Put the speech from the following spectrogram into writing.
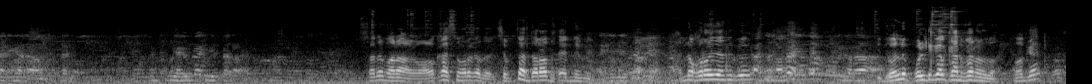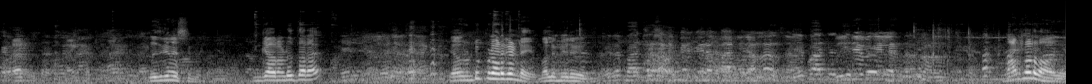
అడిగారా? అభిప్రాయం చెప్పారా? సరే మన అవకాశం వరకు కదా? చెప్తాను తర్వాత అన్నీ మీకు. అన్నీ ఒకరోజు ఎందుకు? ఇది ఓన్లీ పొలిటికల్ కన్ఫర్మ్ అవుదాం. ఓకే? రిజిగ్నేషన్ ఇంకేమైనా అడుగుతారా? ఏమైనా ఉంటే ఇప్పుడు అడగండి. మళ్ళీ మీరు మాట్లాడదాం అది.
